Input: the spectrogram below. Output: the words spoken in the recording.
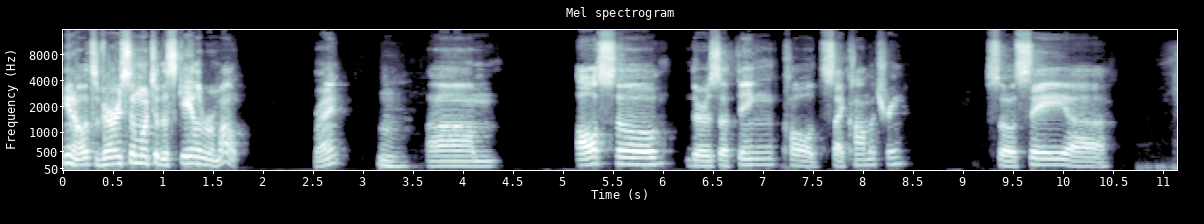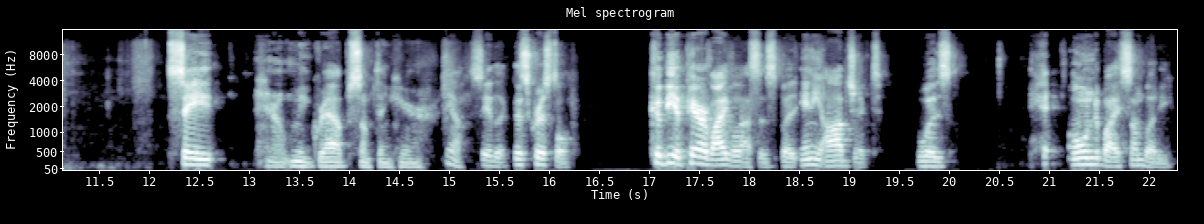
you know it's very similar to the scalar remote right? Mm. um, also there's a thing called psychometry. So say uh, say here let me grab something here. Yeah say like this crystal could be a pair of eyeglasses but any object was owned by somebody.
